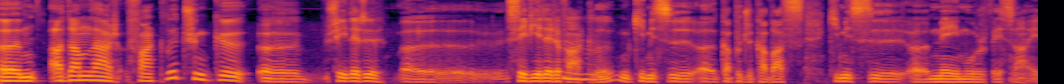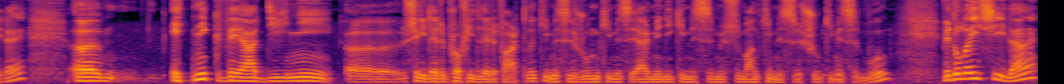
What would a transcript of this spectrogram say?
E, adamlar farklı çünkü e, şeyleri e, seviyeleri farklı. Kimisi e, kapıcı kavas, kimisi e, memur vesaire. E, etnik veya dini e, şeyleri profilleri farklı. Kimisi Rum, kimisi Ermeni, kimisi Müslüman, kimisi şu, kimisi bu. Ve dolayısıyla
